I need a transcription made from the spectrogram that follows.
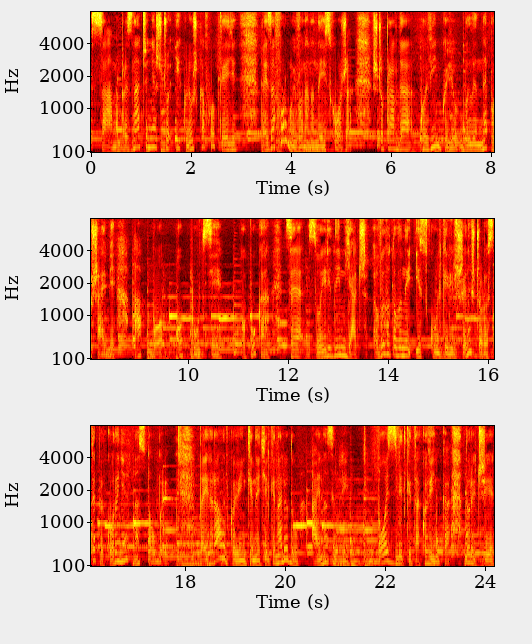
саме призначення, що і клюшка в хокеї, та й за формою вона на неї схожа. Щоправда, ковінькою били не по шайбі, а по опуці. Опука це своєрідний м'яч, виготовлений із кульки вільшини, що росте при корені на стовбурі. Та й грали в ковіньки не тільки на льоду, а й на землі. Ось звідки та ковінька. До речі,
